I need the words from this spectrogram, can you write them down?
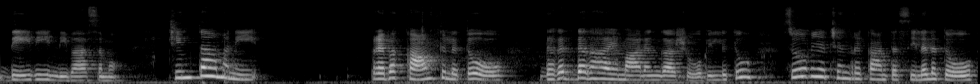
దేవీ నివాసము. చింతామణి ప్రభ కాంతులతో దగద్దగాయమానంగా శోభిల్లుతూ సూర్యచంద్రకాంత శిలలతో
